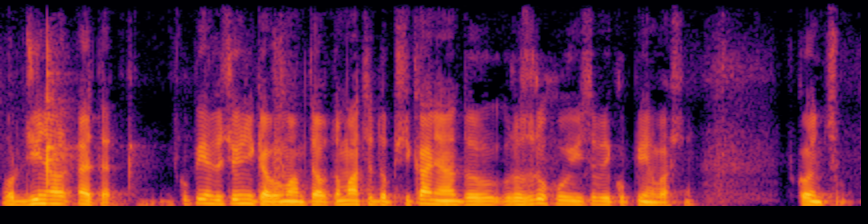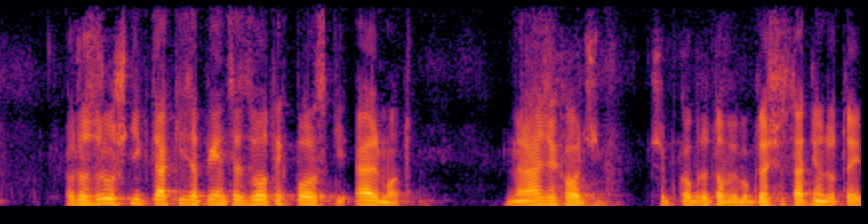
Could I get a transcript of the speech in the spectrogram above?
Original Ether. Kupiłem do ciągnika, bo mam te automaty do psikania, do rozruchu i sobie kupiłem właśnie w końcu. Rozrusznik taki za 500 zł polski, Elmot. Na razie chodzi. Szybkoobrotowy, bo ktoś ostatnio tutaj,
